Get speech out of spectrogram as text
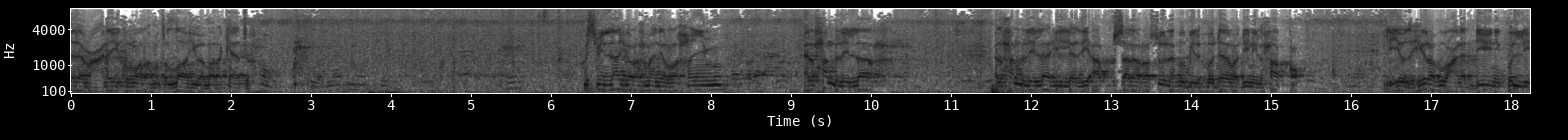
السلام عليكم ورحمة الله وبركاته. بسم الله الرحمن الرحيم. الحمد لله. الحمد لله الذي أرسل رسوله بالهدى ودين الحق ليظهره على الدين كله.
